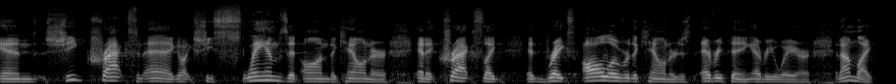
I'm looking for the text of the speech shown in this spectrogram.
And she cracks an egg, like she slams it on the counter and it cracks, like it breaks all over the counter, just everything everywhere. And I'm like,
